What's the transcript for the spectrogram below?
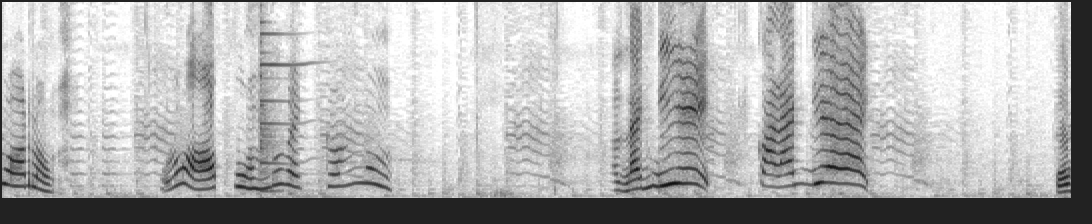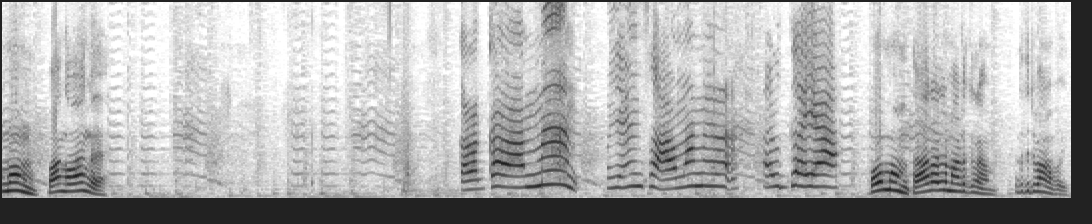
வரோம் ஒரு ஆப்பு ஒன்று வைக்கணும். கலக்கி கலக்கி. ஓமாம் வாங்க வாங்க. ஓமாம் தாராளமாக எடுக்கலாம் எடுத்துட்டு வாங்க போய்.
